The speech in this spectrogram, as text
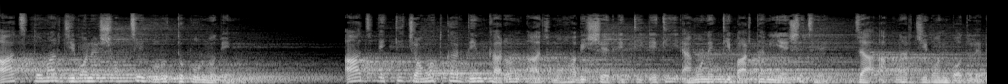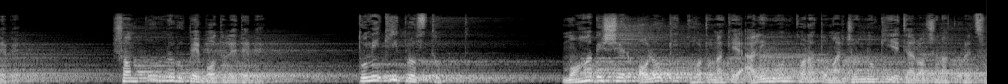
আজ তোমার জীবনের সবচেয়ে গুরুত্বপূর্ণ দিন। আজ একটি চমৎকার দিন, কারণ আজ মহাবিশ্বের একটি, এটি এমন একটি বার্তা নিয়ে এসেছে, যা আপনার জীবন বদলে দেবে। সম্পূর্ণরূপে বদলে দেবে। তুমি কি প্রস্তুত? মহাবিশ্বের অলৌকিক ঘটনাকে আলিঙ্গন করা তোমার জন্য কি এটা রচনা করেছে?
